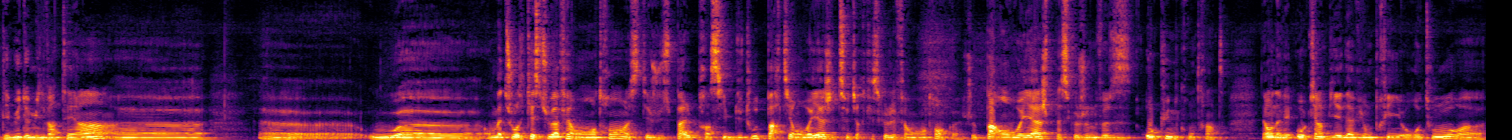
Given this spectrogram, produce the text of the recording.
Début 2021, euh, euh, où euh, on m'a toujours dit qu'est-ce que tu vas faire en rentrant? C'était juste pas le principe du tout de partir en voyage et de se dire qu'est-ce que je vais faire en rentrant. Quoi. Je pars en voyage parce que je ne veux aucune contrainte. Là, on n'avait aucun billet d'avion pris au retour.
